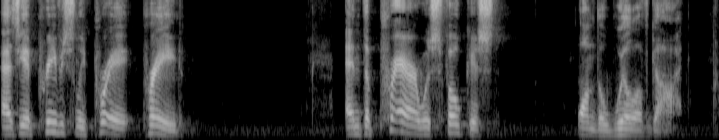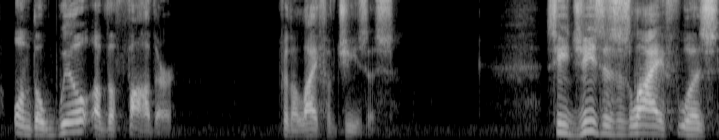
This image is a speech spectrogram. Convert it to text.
as he had previously pray, prayed, and the prayer was focused on the will of God, on the will of the Father for the life of Jesus. See, Jesus' life was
